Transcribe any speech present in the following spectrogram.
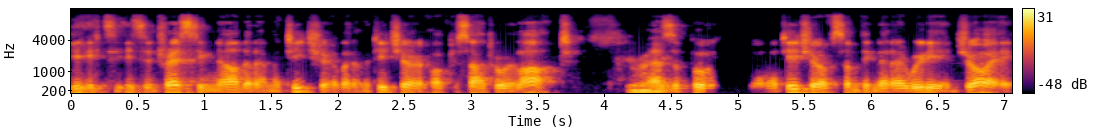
It's, it's interesting now that I'm a teacher, but I'm a teacher of the sartorial art right. as opposed to I'm a teacher of something that I really enjoy.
